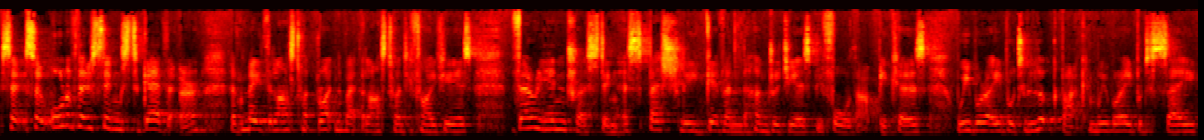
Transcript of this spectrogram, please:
So, so all of those things together have made the last right about the last 25 years very interesting, especially given the hundred years before that, because we were able to look back and we were able to say,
